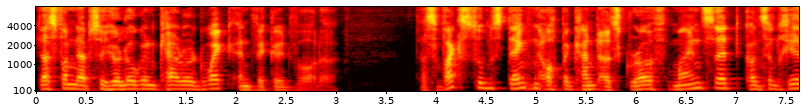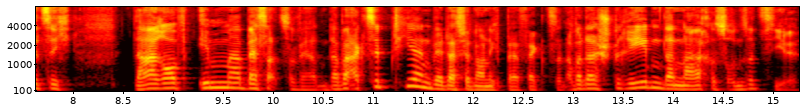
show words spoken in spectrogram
das von der Psychologin Carol Dweck entwickelt wurde. Das Wachstumsdenken, auch bekannt als Growth Mindset, konzentriert sich darauf, immer besser zu werden. Dabei akzeptieren wir, dass wir noch nicht perfekt sind, aber das Streben danach ist unser Ziel.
